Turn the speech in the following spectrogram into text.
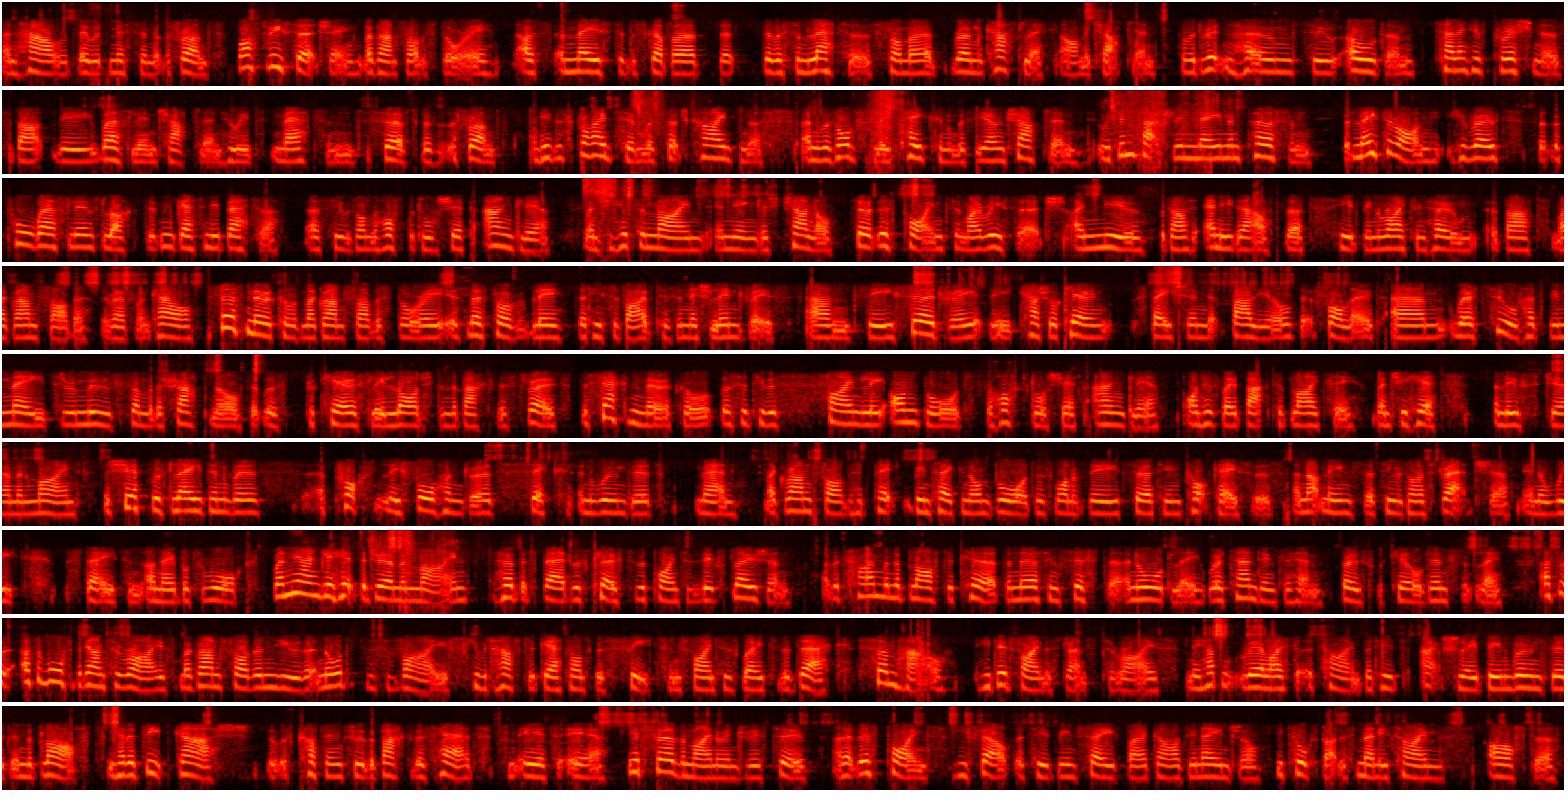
and how they would miss him at the front. Whilst researching my grandfather's story, I was amazed to discover that there were some letters from a Roman Catholic army chaplain who had written home to Oldham telling his parishioners about the Wesleyan chaplain who he'd met and served with at the front. And he described him with such kindness and was obviously taken with the young chaplain, who didn't actually name in person. But later on, he wrote that the poor Wesleyan's luck didn't get any better as he was on the hospital ship Anglia when she hit a mine in the English Channel. So at this point in my research, I knew without any doubt that he had been writing home about my grandfather, the Reverend Cowell. The first miracle of my grandfather's story is most probably that he survived his initial injuries, and the surgery at the casual clearing station at Bailleul that followed, um, where a tool had to be made to remove some of the shrapnel that was precariously lodged in the back of his throat. The second miracle was that he was finally on board the hospital ship Anglia on his way back to Blighty when she hit a loose German mine. The ship was laden with approximately 400 sick and wounded men. My grandfather had been taken on board as one of the 13 top cases, and that means that he was on a stretcher in a weak state and unable to walk. When the Anglia hit the German mine, Herbert's bed was close to the point of the explosion, At the time when the blast occurred, the nursing sister and orderly were attending to him. Both were killed instantly. As the, as the water began to rise, my grandfather knew that in order to survive, he would have to get onto his feet and find his way to the deck. Somehow, he did find the strength to rise, and he hadn't realised at the time, but he'd actually been wounded in the blast. He had a deep gash that was cutting through the back of his head from ear to ear. He had further minor injuries too, and at this point he felt that he had been saved by a guardian angel. He talked about this many times after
